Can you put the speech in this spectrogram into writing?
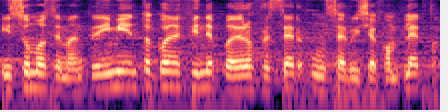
insumos de mantenimiento con el fin de poder ofrecer un servicio completo.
